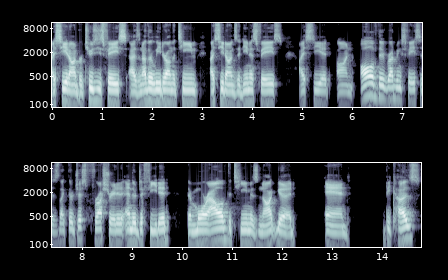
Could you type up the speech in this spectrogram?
I see it on Bertuzzi's face as another leader on the team. I see it on Zadina's face. I see it on all of the Red Wings faces. Like they're just frustrated and they're defeated. Their morale of the team is not good. And because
